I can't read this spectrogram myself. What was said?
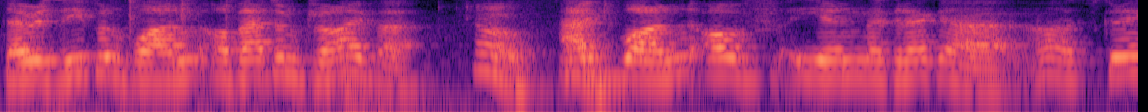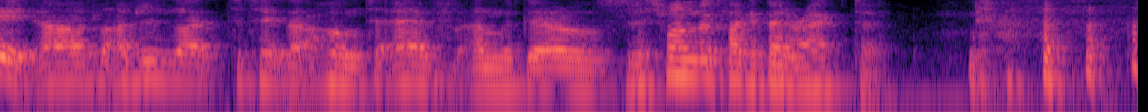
There is even one of Adam Driver Oh, and hi. one of Ian McGregor. Oh, that's great. I'd, I'd really like to take that home to Ev and the girls. this one looks like a better actor.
